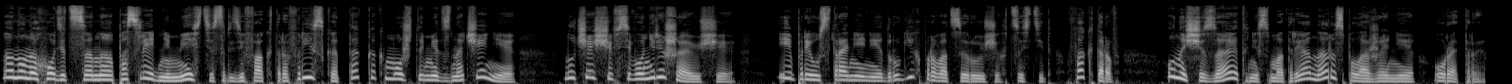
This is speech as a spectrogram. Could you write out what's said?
Оно находится на последнем месте среди факторов риска, так как может иметь значение, но чаще всего не решающее, и при устранении других провоцирующих цистит факторов он исчезает, несмотря на расположение уретры.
